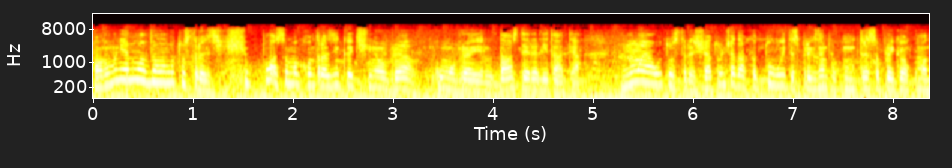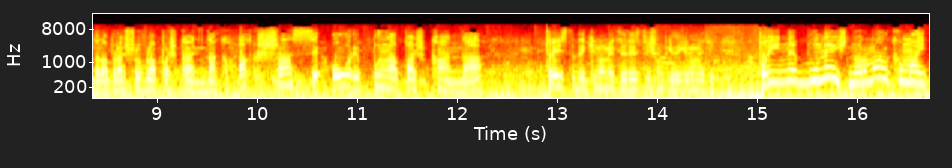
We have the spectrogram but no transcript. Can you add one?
În România nu avem autostrăzi și poate să mă contrazică cine o vrea, cum o vrea el, dar asta e realitatea. Nu ai autostrăzi și atunci dacă tu, uite, spre exemplu, cum trebuie să plec eu acum de la Brașov la Pașcani, dacă fac 6 ore până la Pașcani, da? 300 de kilometri, 300 și un pic de kilometri. Păi nebunești, normal că mai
